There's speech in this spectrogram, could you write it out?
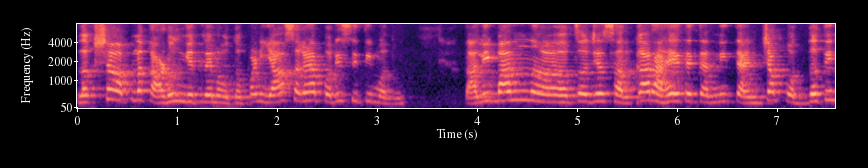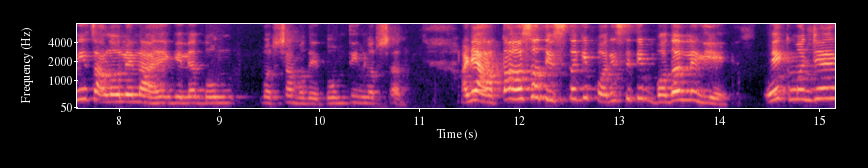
लक्ष आपलं काढून घेतलेलं होतं. पण या सगळ्या परिस्थितीमधून तालिबानचं जे सरकार आहे ते त्यांनी त्यांच्या पद्धतीने चालवलेलं आहे गेल्या दोन वर्षामध्ये दोन तीन वर्षात. आणि आता असं दिसतं की परिस्थिती बदललेली आहे. एक म्हणजे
